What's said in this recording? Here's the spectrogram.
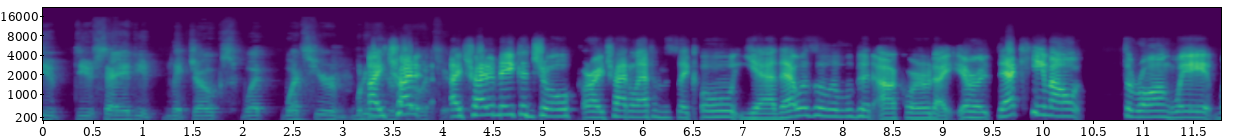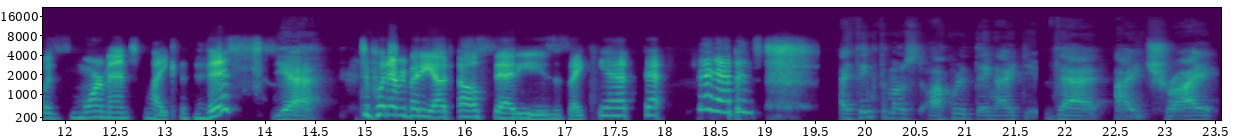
do you, do you say do you make jokes what what's your what I your try to go-to? I try to make a joke or I try to laugh and it's like, oh yeah, that was a little bit awkward. I or that came out the wrong way. It was more meant like this yeah to put everybody out else at ease. It's like, yeah, that that happens. I think the most awkward thing I do that I try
